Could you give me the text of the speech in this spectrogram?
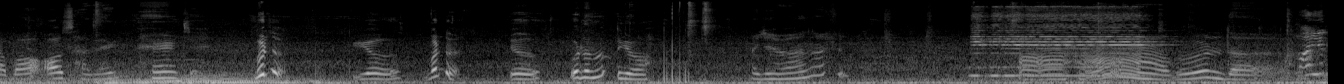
Merhaba, Azhamen nerede? Burada mı? Yo. Burada mı? Yo. Burada mı? Yo. Acaba nerede? Aha, burada. Hayır.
